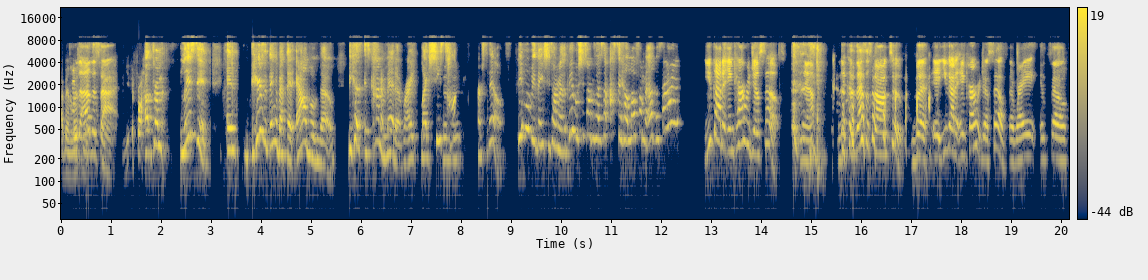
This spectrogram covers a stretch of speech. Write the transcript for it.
I've been listening. From the other side. From, Uh, from listen, and here's the thing about that album though, because it's kind of meta, right? Like she's Mhm. talking to herself. People be thinking she's talking to other people. She's talking to herself. I said hello from the other side. You got to encourage yourself now, because that's a song too. But uh, you got to encourage yourself, right? And so,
